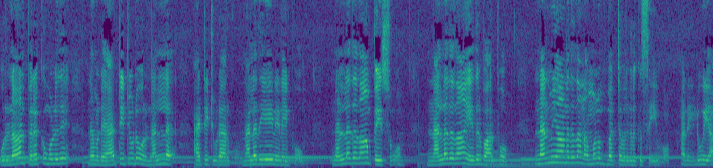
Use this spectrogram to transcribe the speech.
ஒரு நாள் பிறக்கும் பொழுதே நம்முடைய ஆட்டிடியூடும் ஒரு நல்ல ஆட்டிடியூடாக இருக்கும். நல்லதையே நினைப்போம். நல்லதை தான் பேசுவோம். நல்லதை தான் எதிர்பார்ப்போம். நன்மையானதை தான் நம்மளும் மற்றவர்களுக்கு செய்வோம். அடே லூயா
